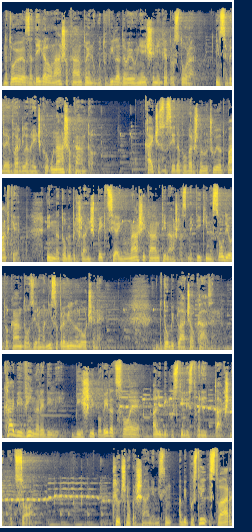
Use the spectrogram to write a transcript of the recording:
Na to jo je zadegala v našo kanto in ugotovila, da je v njej še nekaj prostora, in seveda je vrgla vrečko v našo kanto. Kaj, če soseda površno ločuje odpadke? In na to bi prišla inšpekcija in v naši kanti našla smeti, ki ne sodijo v to kanto oziroma niso pravilno ločene. Kdo bi plačal kazen? Kaj bi vi naredili? Bi šli povedati svoje ali bi pustili stvari takšne, kot so? Ključno vprašanje, mislim, ali bi pustili stvar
